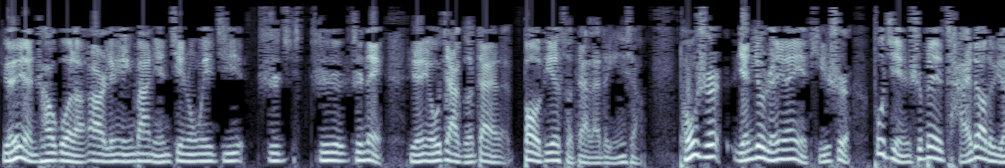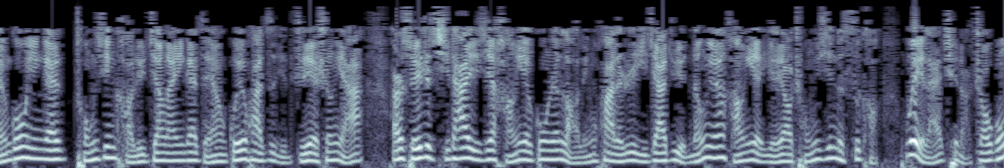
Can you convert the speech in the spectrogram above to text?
远远超过了2008年金融危机之之之内原油价格带来暴跌所带来的影响。同时，研究人员也提示，不仅是被裁掉的员工应该重新考虑将来应该怎样规划自己的职业生涯，而随着其他一些行业工人老龄化的日益加剧，能源行业也要重新的思考未来去哪儿招工。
